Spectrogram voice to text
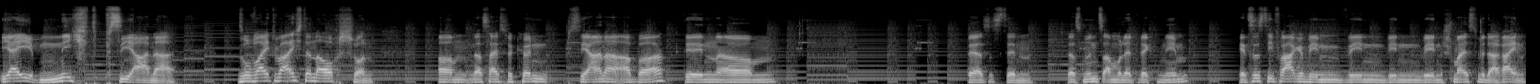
Ja eben, nicht Psyana. Soweit war ich dann auch schon. Ähm, das heißt, wir können Psyana aber den, ähm, wer ist es denn? Das Münzamulett wegnehmen. Jetzt ist die Frage, wen, wen, wen, wen schmeißen wir da rein?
